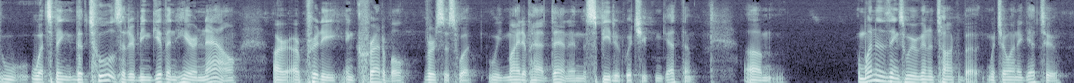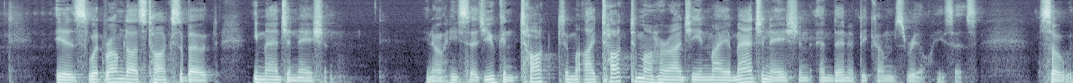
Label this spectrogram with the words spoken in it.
what's being, the tools that are being given here now are, are pretty incredible versus what we might have had then and the speed at which you can get them. Um, one of the things we were going to talk about, which I want to get to, is what Ram Dass talks about imagination. You know, he says, You can talk to, I talk to Maharaji in my imagination, and then it becomes real, he says. So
